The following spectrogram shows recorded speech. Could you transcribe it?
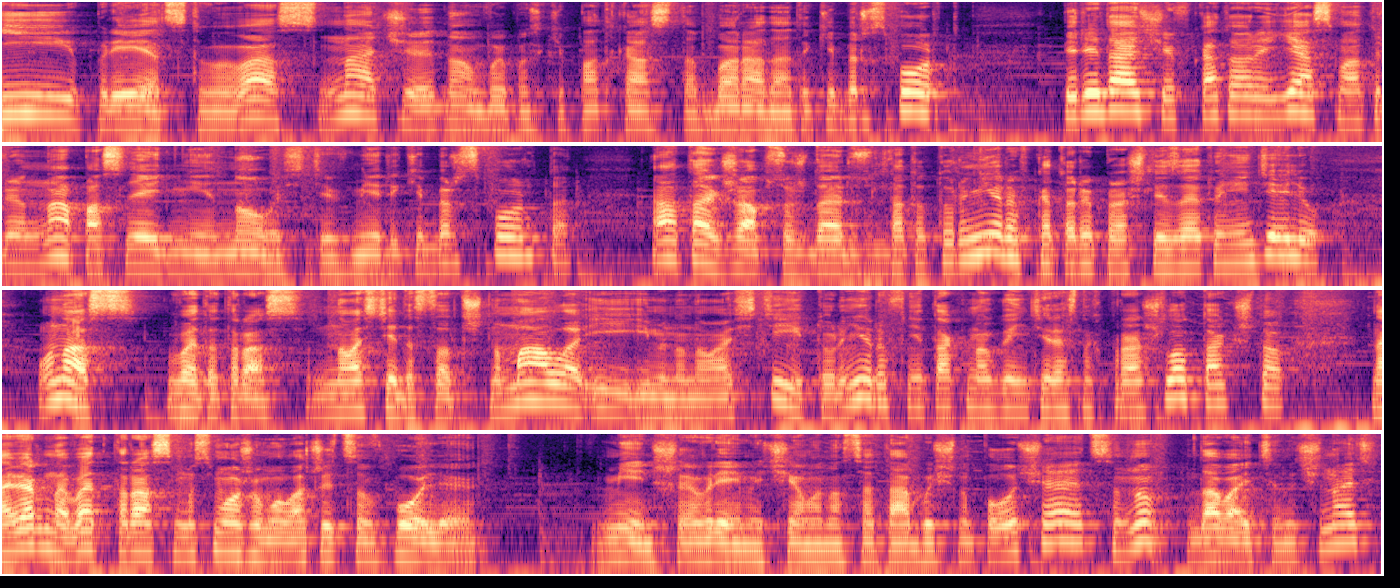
И приветствую вас на очередном выпуске подкаста «Бородатый киберспорт», передачи, в которой я смотрю на последние новости в мире киберспорта, а также обсуждаю результаты турниров, которые прошли за эту неделю. У нас в этот раз новостей достаточно мало, и именно новостей, и турниров не так много интересных прошло, так что, наверное, в этот раз мы сможем уложиться в более меньшее время, чем у нас это обычно получается. Ну, давайте начинать.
